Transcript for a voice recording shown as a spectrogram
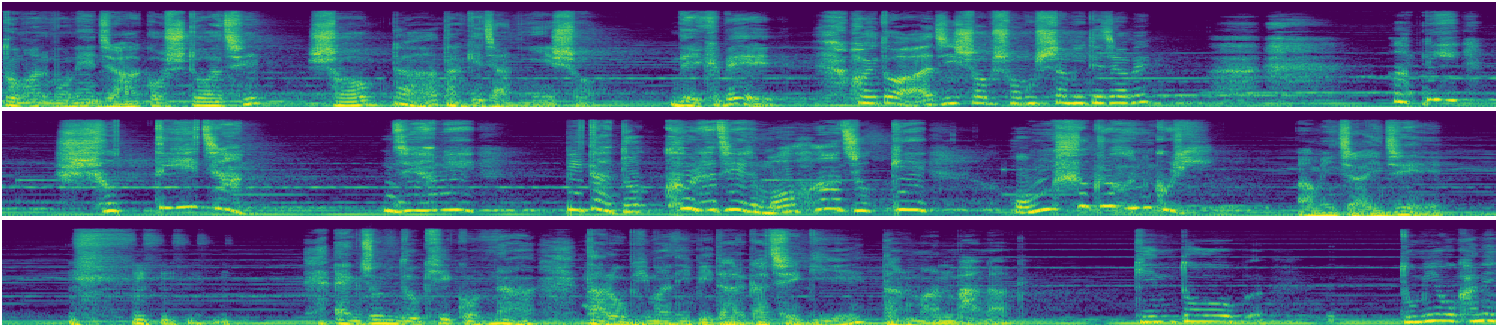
তোমার মনে যা কষ্ট আছে, সবটা তাকে জানিয়ে এসো। দেখবে? হয়তো আজই সব সমস্যা মিটে যাবে। আপনি সত্যিই চান যে আমি পিতা দক্ষরাজের মহাযজ্ঞে অংশগ্রহণ করি? আমি চাই যে একজন দুঃখী কন্যা তার অভিমানী পিতার কাছে গিয়ে তার মান ভাঙাক। কিন্তু তুমি ওখানে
